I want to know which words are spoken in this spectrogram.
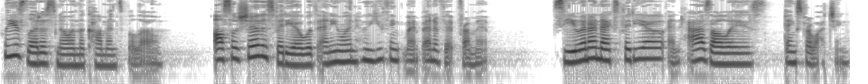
Please let us know in the comments below. Also share this video with anyone who you think might benefit from it. See you in our next video, and as always, thanks for watching.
